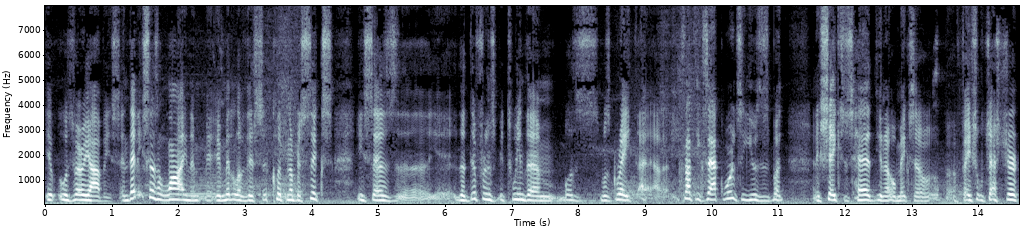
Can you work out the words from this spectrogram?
it was very obvious. And then he says a line in, the middle of this uh, clip number six. He says uh, the difference between them was was great. It's not the exact words he uses, but and he shakes his head, you know, makes a, a facial gesture,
